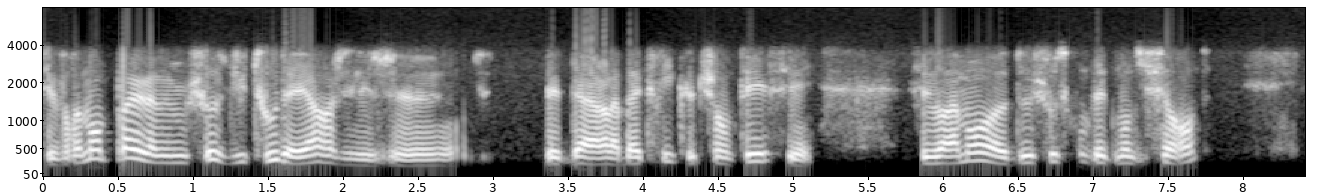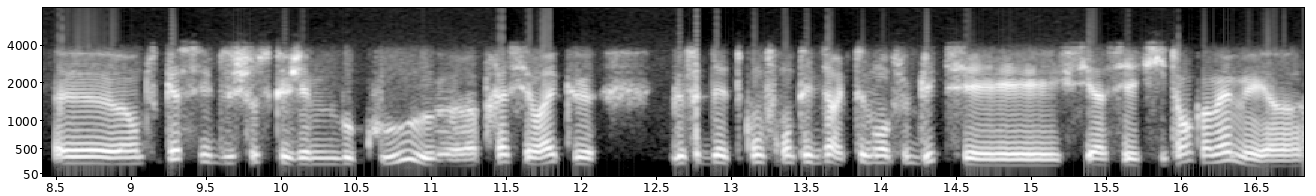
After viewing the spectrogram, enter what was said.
C'est vraiment pas la même chose du tout. D'ailleurs, d'être derrière la batterie que de chanter, c'est, vraiment deux choses complètement différentes. Euh, en tout cas, c'est deux choses que j'aime beaucoup. Euh, après, c'est vrai que le fait d'être confronté directement au public, c'est, assez excitant quand même, et, euh,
